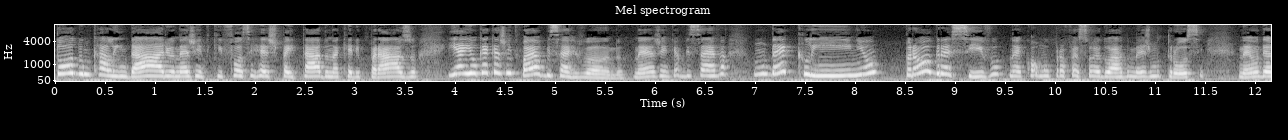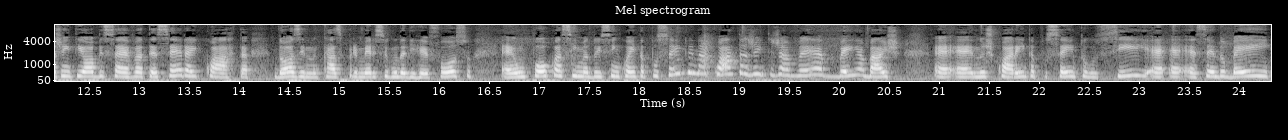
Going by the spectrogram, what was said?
todo um calendário, né, gente, que fosse respeitado naquele prazo. E aí o que é que a gente vai observando, né? A gente observa um declínio progressivo, né, como o professor Eduardo mesmo trouxe, né, onde a gente observa a terceira e quarta dose, no caso primeira e segunda de reforço, é um pouco acima dos 50%, e na quarta a gente já vê bem abaixo, é, é, nos 40%, se é, é, é, sendo bem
